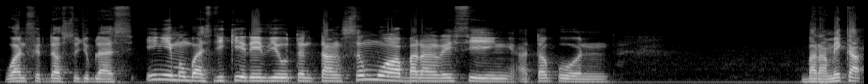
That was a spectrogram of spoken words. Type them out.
Wan Firdaus 17, ingin membuat sedikit review tentang semua barang racing ataupun barang makeup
